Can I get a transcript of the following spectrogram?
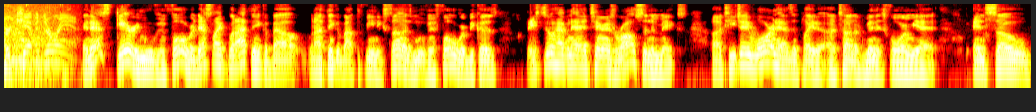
for Kevin Durant. And that's scary moving forward. That's like what I think about when I think about the Phoenix Suns moving forward because they still haven't had Terrence Ross in the mix. Uh, TJ Warren hasn't played a, a, ton of minutes for him yet. And so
